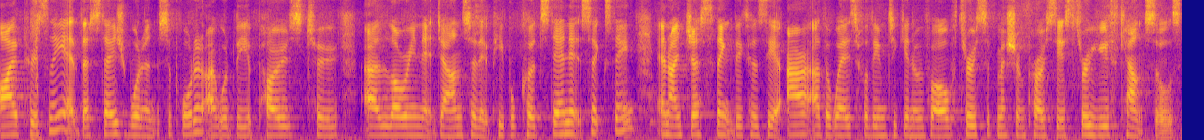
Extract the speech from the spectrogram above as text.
I personally, at this stage, wouldn't support it. I would be opposed to uh, lowering that down so that people could stand at 16. And I just think because there are other ways for them to get involved through submission process, through youth councils,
